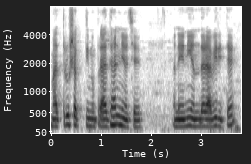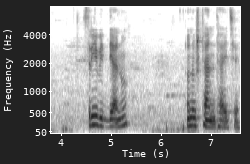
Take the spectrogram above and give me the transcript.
માતૃશક્તિનું પ્રાધાન્ય છે અને એની અંદર આવી રીતે શ્રી વિદ્યાનું અનુષ્ઠાન થાય છે.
